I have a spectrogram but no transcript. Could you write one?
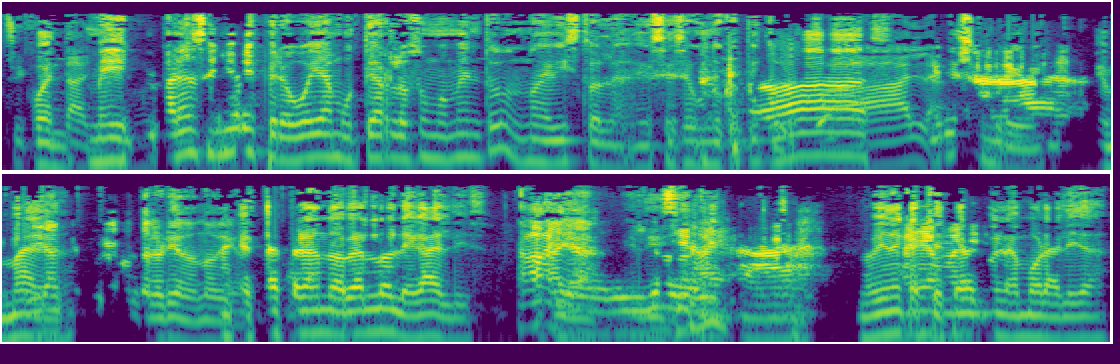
50 años. Me disculparán señores, pero voy a mutearlos un momento. No he visto la- ese segundo capítulo. Ah, qué No mal. no digan. está esperando a verlo legal, dice. Ah, ya, Ah, el 17. Ah, Nos viene a Ah, cachetear con la moralidad.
